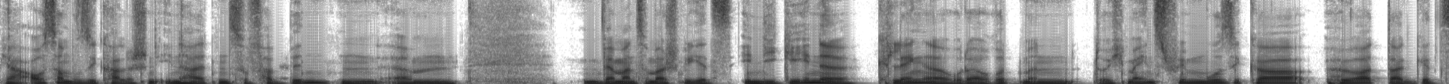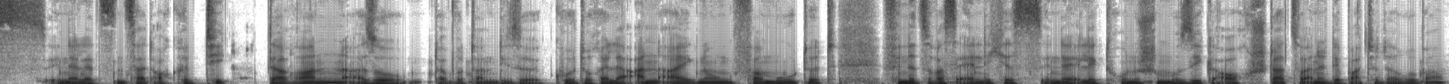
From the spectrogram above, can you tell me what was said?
ja, außermusikalischen Inhalten zu verbinden. Ähm, wenn man zum Beispiel jetzt indigene Klänge oder Rhythmen durch Mainstream-Musiker hört, da gibt es in der letzten Zeit auch Kritik daran. Also da wird dann diese kulturelle Aneignung vermutet. Findet sowas ähnliches in der elektronischen Musik auch statt, so eine Debatte darüber?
